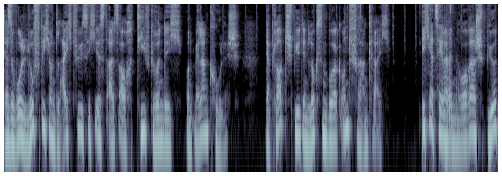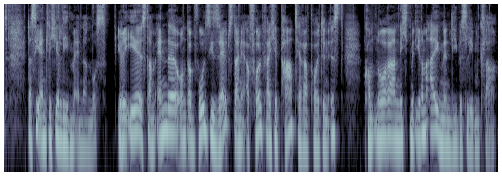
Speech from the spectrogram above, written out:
der sowohl luftig und leichtfüßig ist, als auch tiefgründig und melancholisch. Der Plot spielt in Luxemburg und Frankreich. Ich-Erzählerin Nora spürt, dass sie endlich ihr Leben ändern muss. Ihre Ehe ist am Ende und obwohl sie selbst eine erfolgreiche Paartherapeutin ist, kommt Nora nicht mit ihrem eigenen Liebesleben klar.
